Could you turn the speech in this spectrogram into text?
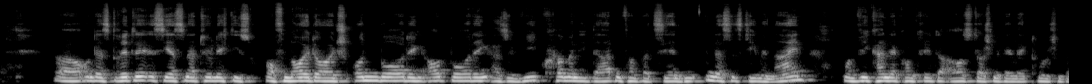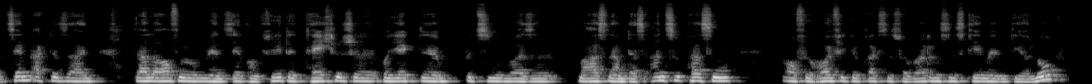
Äh, und das dritte ist jetzt natürlich dies auf Neudeutsch Onboarding, Outboarding, also wie kommen die Daten vom Patienten in das System hinein und wie kann der konkrete Austausch mit der elektronischen Patientenakte sein. Da laufen im Moment sehr konkrete technische Projekte beziehungsweise Maßnahmen, das anzupassen, auch für häufige Praxisverwaltungssysteme im Dialog.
